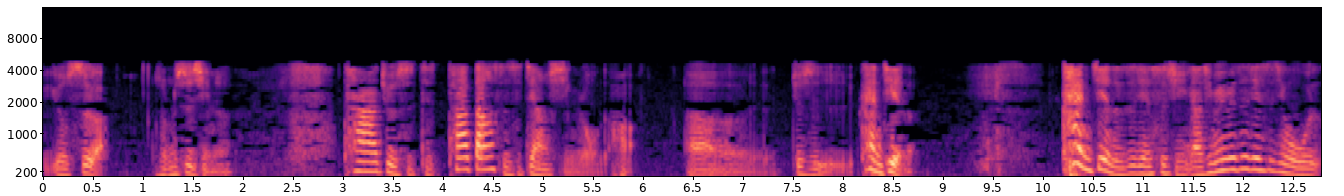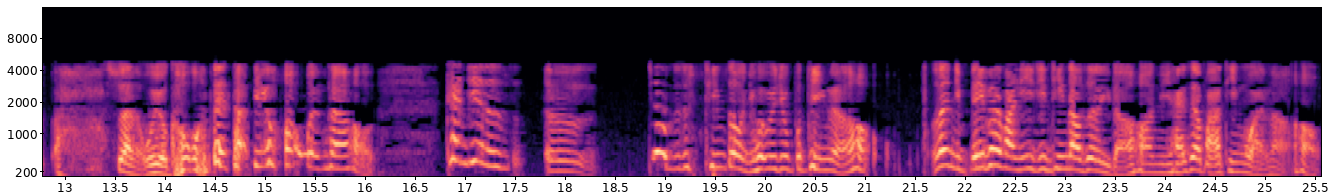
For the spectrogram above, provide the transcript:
有事了，什么事情呢？他就是这，他当时是这样形容的哈，呃，就是看见了。看见了这件事情，雅琪妹妹这件事情我，啊算了，我有空我再打电话问他好了。看见的呃这样子的听众，你会不会就不听了哈？那你没办法，你已经听到这里了哈，你还是要把它听完了哈，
